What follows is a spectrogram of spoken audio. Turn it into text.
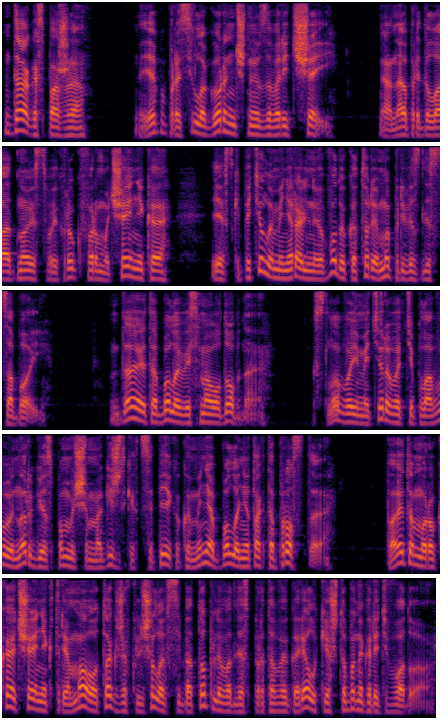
Да, госпожа. Я попросила горничную заварить чай. Она придала одной из своих рук форму чайника и вскипятила минеральную воду, которую мы привезли с собой. Да, это было весьма удобно. К слову, имитировать тепловую энергию с помощью магических цепей, как у меня, было не так-то просто. Поэтому рука чайник Тремау также включила в себя топливо для спиртовой горелки, чтобы нагреть воду.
